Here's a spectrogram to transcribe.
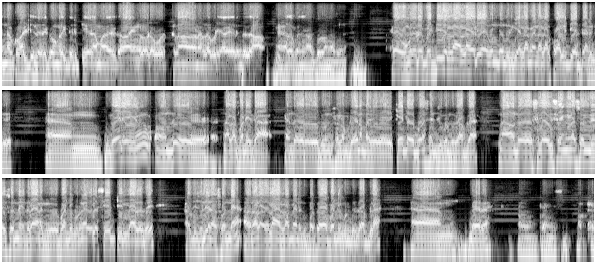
என்ன குவாலிட்டியில இருக்கு? உங்களுக்கு திருப்திகரமா இருக்கா? எங்களோட ஒர்க்லாம் நல்லபடியாக இருந்ததா? அதை கொஞ்சம் சொல்லுங்க அது. உங்களோட மெட்டீரியல்லாம் நல்லபடியாக கொண்டு வந்திருக்கு எல்லாமே நல்லா குவாலிட்டியாக தான் இருக்குது வேலையும் வந்து நல்லா பண்ணியிருக்கா எந்த ஒரு இதுவும் சொல்ல முடியாது. நம்ம இது கேட்டது போல செஞ்சு கொடுத்துருக்காப்புல நான் வந்து சில விஷயங்கள்லாம் சொல்லி சொன்னேன். இதெல்லாம் எனக்கு பண்ணி கொடுங்க. இதில் சேஃப்டி இல்லாதது. அப்படின்னு சொல்லி நான் சொன்னேன் அதனால அதெல்லாம் எல்லாமே எனக்கு பக்காவாக பண்ணி கொடுத்துருக்காப்புல வேற. Thanks. ஓகே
